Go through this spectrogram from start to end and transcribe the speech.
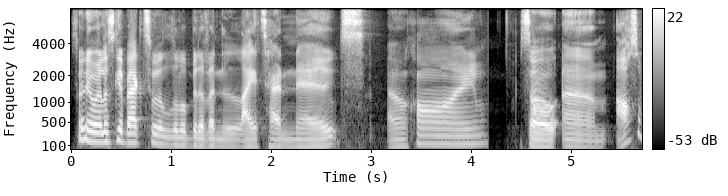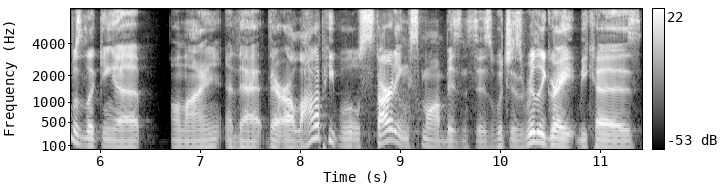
So anyway, let's get back to a little bit of a lighter note. Okay. So um, I also was looking up online that there are a lot of people starting small businesses, which is really great because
